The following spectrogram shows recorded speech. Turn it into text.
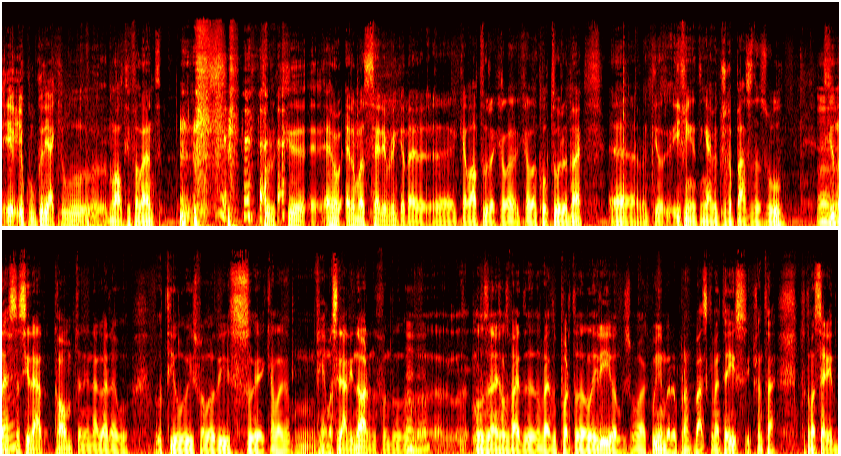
eu, eu colocaria aquilo no altifalante. Porque era- uma séria brincadeira eh, aquela altura, aquela, aquela cultura, não é? Eh, que, enfim, tinha a ver com os rapazes de azul. Que nessa cidade, Compton, ainda agora o, o tio Luís falou disso, é aquela, enfim, é uma cidade enorme, no fundo, Los Angeles vai, de, vai do Porto da Leiria, Lisboa a Coimbra, pronto, basicamente é isso. E, portanto, há toda uma série de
